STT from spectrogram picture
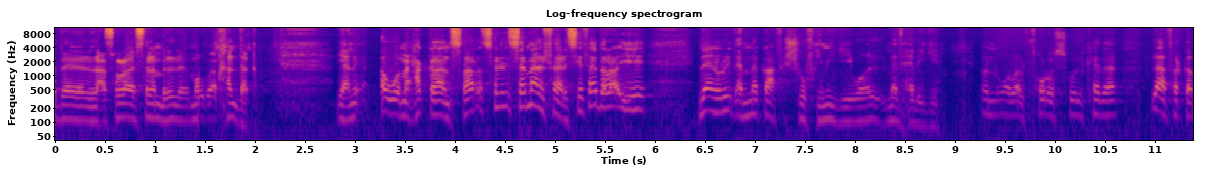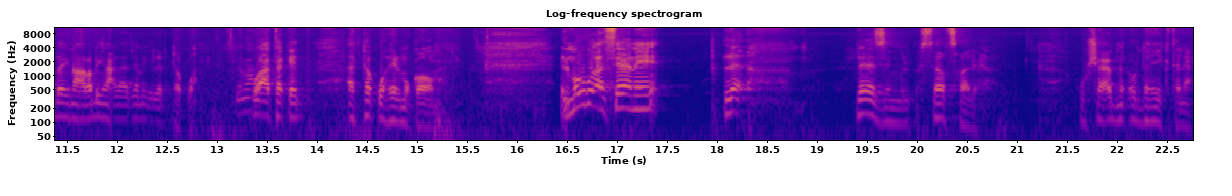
الله عليه وسلم بموضوع الخندق. يعني أول من حقق الانتصار سل- سلمان الفارسي. فبرايي لا نريد أن نقع في الشوفينيه والمذهبيه انه والله الفرس والكذا لا فرق بين عربي على جميع تمام. وأعتقد التقوى هي المقاومة. الموضوع الثاني لا لازم الأستاذ صالح وشعبنا الأردني يقتنع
